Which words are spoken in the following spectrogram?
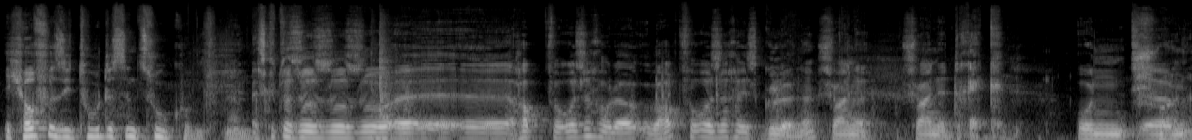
Ich hoffe, sie tut es in Zukunft. Ne? Es gibt ja so, so, so äh, äh, Hauptverursacher oder überhaupt Verursacher ist Gülle, ne? Schweine, Schweinedreck. Und ähm,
